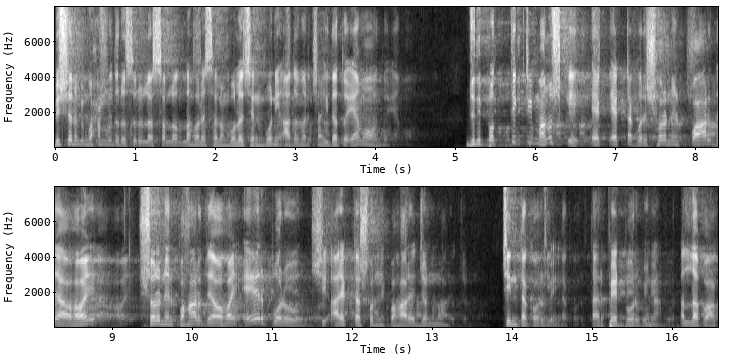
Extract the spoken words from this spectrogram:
বিশ্বনবী মোহাম্মদ রসুল্লাহ সাল্লাহ সাল্লাম বলেছেন, বনি আদমের চাহিদা তো এমন, যদি প্রত্যেকটি মানুষকে এক, একটা করে স্মরণের পার দেওয়া হয় স্মরণের পাহাড় দেওয়া হয়, এরপরও সে আরেকটা স্মরণের পাহাড়ের জন্য চিন্তা করবে, তার পেট ভরবে না। আল্লাহ পাক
